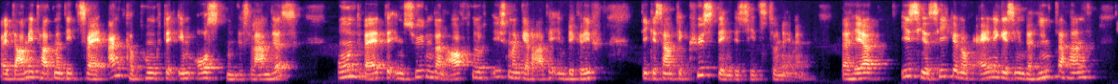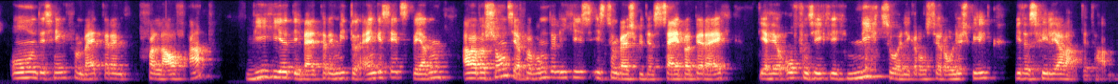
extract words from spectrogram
weil damit hat man die zwei Ankerpunkte im Osten des Landes und weiter im Süden dann auch noch ist man gerade im Begriff, die gesamte Küste in Besitz zu nehmen. Daher ist hier sicher noch einiges in der Hinterhand, und es hängt vom weiteren Verlauf ab, wie hier die weiteren Mittel eingesetzt werden. Aber was schon sehr verwunderlich ist, ist zum Beispiel der Cyberbereich, der hier offensichtlich nicht so eine große Rolle spielt, wie das viele erwartet haben.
